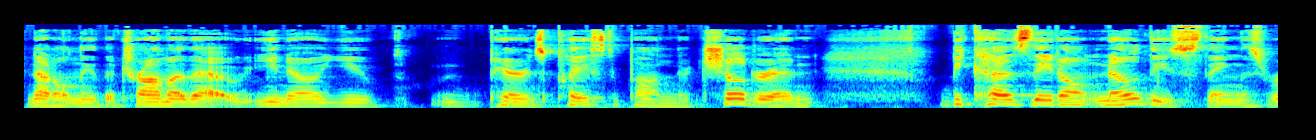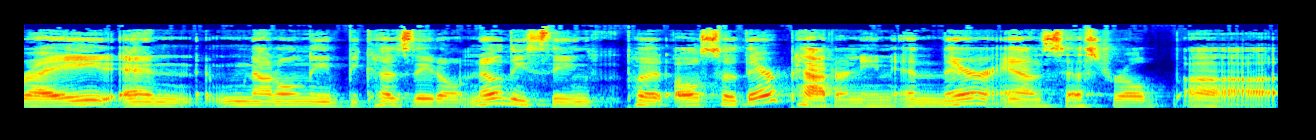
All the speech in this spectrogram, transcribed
Not only the trauma that you know you parents placed upon their children because they don't know these things, right? And not only because they don't know these things, but also their patterning and their ancestral uh,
